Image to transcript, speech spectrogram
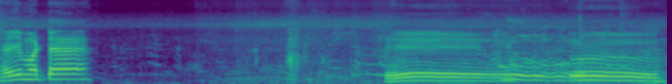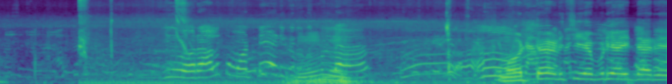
ஏய் மொட்டை. ஏய். ஊ. இது ஒரு ஆளுக்கு மொட்டை மொட்டை அடிச்சு எப்படி ஆயிட்டாரு?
